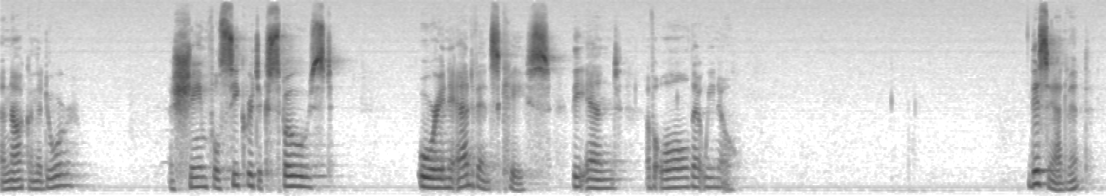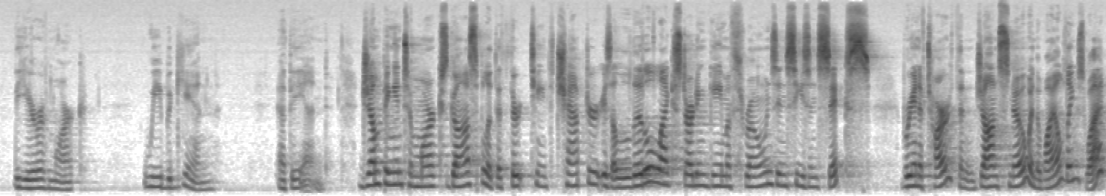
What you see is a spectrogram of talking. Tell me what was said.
A knock on the door, a shameful secret exposed, or in Advent's case, the end of all that we know. This Advent, the year of Mark, we begin at the end. Jumping into Mark's gospel at the 13th chapter is a little like starting Game of Thrones in season six. Brienne of Tarth and Jon Snow and the wildlings, what?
